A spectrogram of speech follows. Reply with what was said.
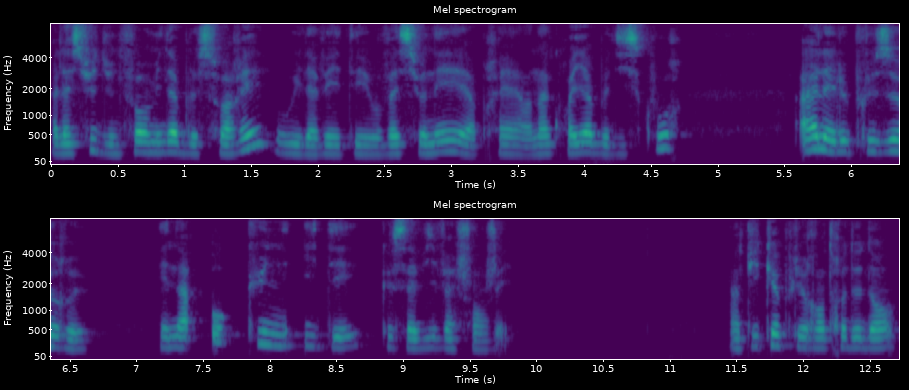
à la suite d'une formidable soirée où il avait été ovationné après un incroyable discours, Hal est le plus heureux et n'a aucune idée que sa vie va changer. Un pick-up lui rentre dedans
